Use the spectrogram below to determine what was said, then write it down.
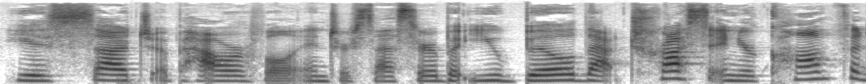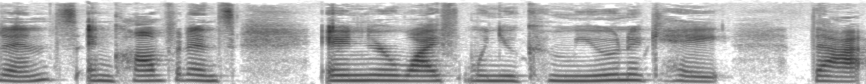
He is such a powerful intercessor, but you build that trust and your confidence and confidence in your wife when you communicate that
